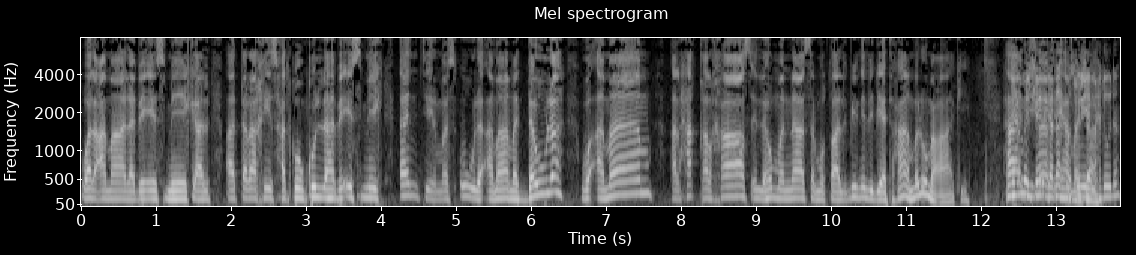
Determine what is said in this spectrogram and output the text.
والعمالة باسمك التراخيص حتكون كلها باسمك. أنت المسؤولة أمام الدولة وأمام الحق الخاص اللي هم الناس المطالبين اللي بيتعاملوا معك تعمل شركة ذات مسؤولية محدودة؟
